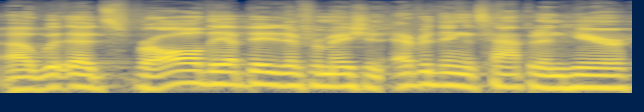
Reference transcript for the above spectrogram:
Uh, it's for all the updated information, everything that's happening here.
